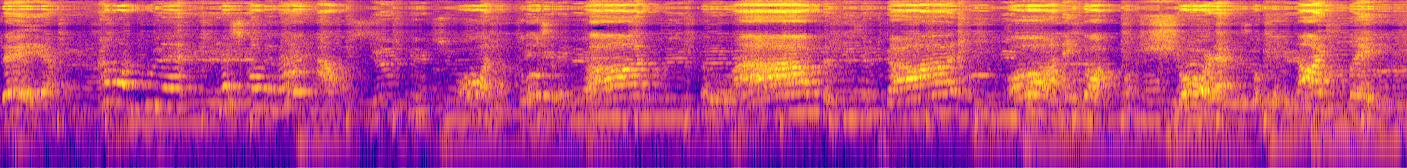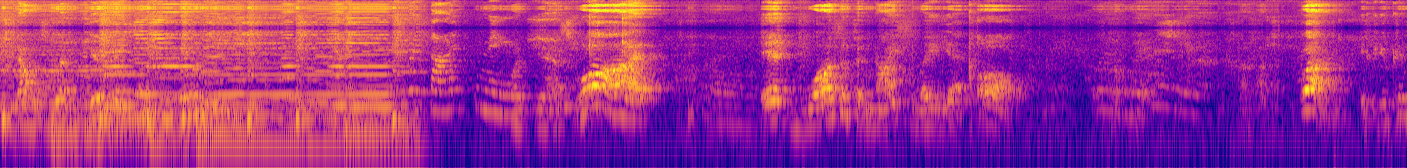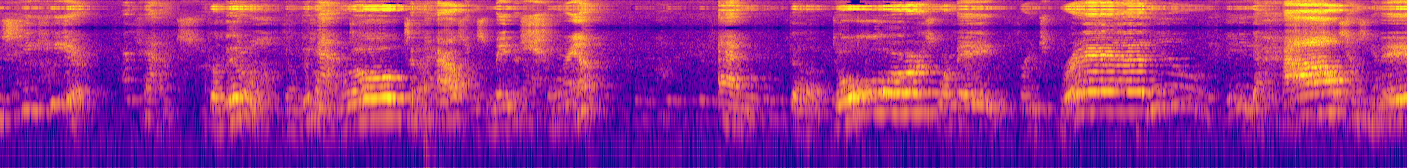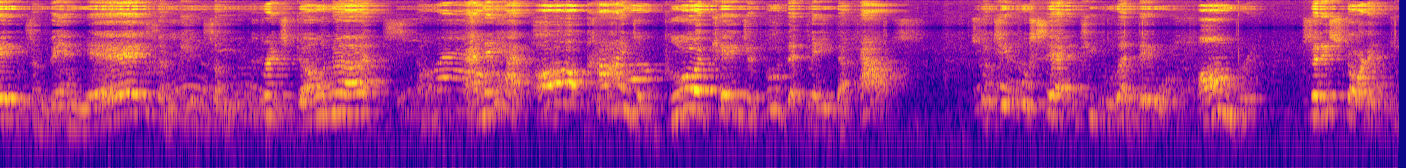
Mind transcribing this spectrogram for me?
there. Come on, Poulette, let's go to that house. Oh, and the closer they got, the louder the music got. Oh, and they thought for sure that was going to be a nice lady that was going to give them some food. But guess what? It wasn't a nice lady at all. But if you can see here, the little, the little road to the house was made of shrimp, and the doors were made with French bread. And the house was made with some beignets, some, some French donuts, and they had all kinds of good Cajun food that made the house. So Tipu said and Tipu led, they were hungry. So they started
